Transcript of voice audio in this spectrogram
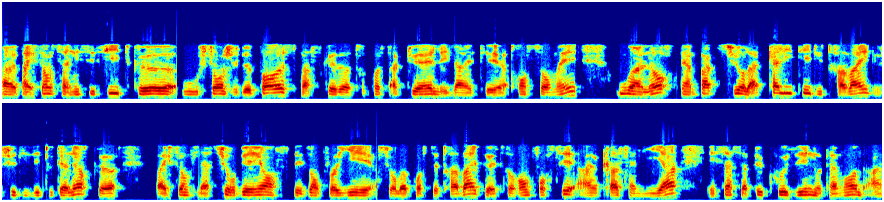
euh, par exemple, ça nécessite que vous changez de poste parce que votre poste actuel il a été transformé, ou alors impact sur la qualité du travail. Je disais tout à l'heure que par exemple, la surveillance des employés sur leur poste de travail peut être renforcée hein, grâce à l'IA et ça, ça peut causer notamment un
